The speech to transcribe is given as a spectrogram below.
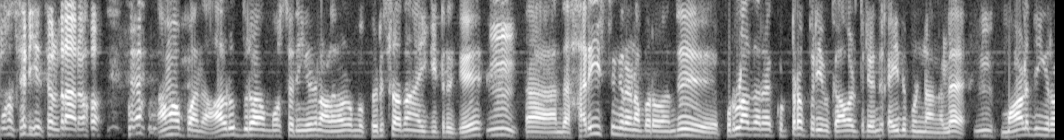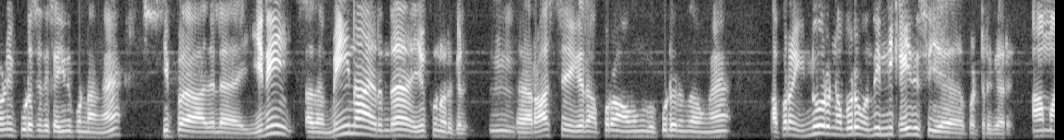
மோசடியை சொல்றாரோ? ஆமாப்பா அந்த ஆருத்ரா மோசடிங்கிறது நாலு நாள் ரொம்ப பெருசா தான் ஆகிக்கிட்டு இருக்கு. அந்த ஹரிஸ்ங்கிற நபரை வந்து பொருளாதார குற்றப்பிரிவு காவல்துறை வந்து கைது பண்ணாங்கல்ல. மாலதிங்கிறவனையும் கூட சேர்த்து கைது பண்ணாங்க. இப்ப அதுல இணை அத மெயினா இருந்த ஆஹ் ராஜசேகர் அப்புறம் அவங்க கூட இருந்தவங்க அப்புறம் இன்னொரு நபரும் வந்து இன்னி கைது செய்யப்பட்டிருக்காரு. ஆமா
